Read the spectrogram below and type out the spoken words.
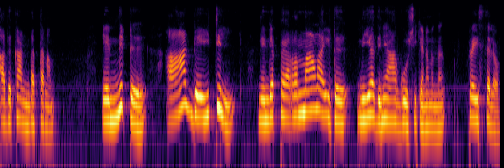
അത് കണ്ടെത്തണം. എന്നിട്ട് ആ ഡേറ്റിൽ നിന്റെ പിറന്നാളായിട്ട് നീ അതിനെ ആഘോഷിക്കണമെന്ന്. പ്രൈസ്തലോ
